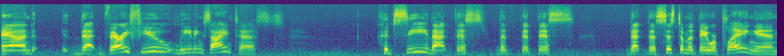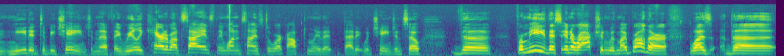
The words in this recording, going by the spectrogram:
And that very few leading scientists could see that this that, that this that the system that they were playing in needed to be changed and that if they really cared about science and they wanted science to work optimally that, that it would change. And so the for me this interaction with my brother was the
